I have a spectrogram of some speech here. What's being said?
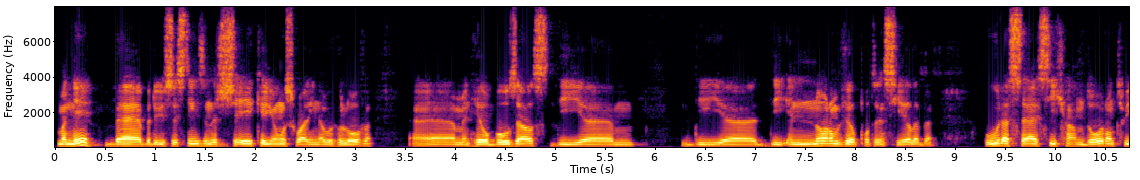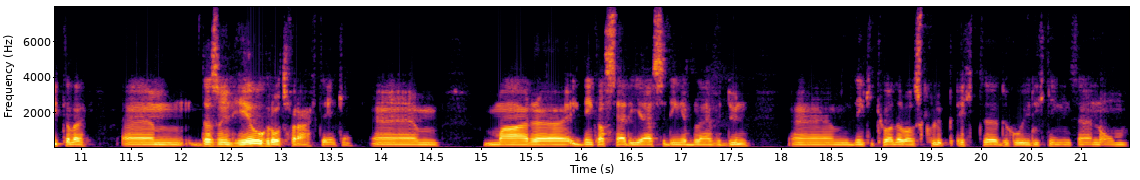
Maar nee, bij, bij de U16 zijn er zeker jongens waarin we geloven. Um, een heleboel zelfs, die, um, die, uh, die enorm veel potentieel hebben. Hoe dat zij zich gaan doorontwikkelen, um, dat is een heel groot vraagteken. Um, maar uh, ik denk als zij de juiste dingen blijven doen, um, denk ik wel dat we als club echt uh, de goede richting in zijn om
